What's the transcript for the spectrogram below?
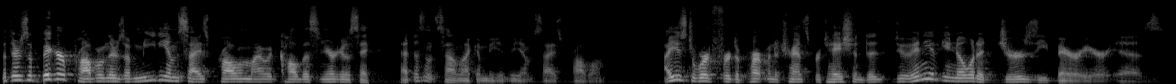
But there's a bigger problem. There's a medium sized problem, I would call this, and you're going to say, that doesn't sound like a medium sized problem. I used to work for Department of Transportation. Do, do any of you know what a Jersey barrier is?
